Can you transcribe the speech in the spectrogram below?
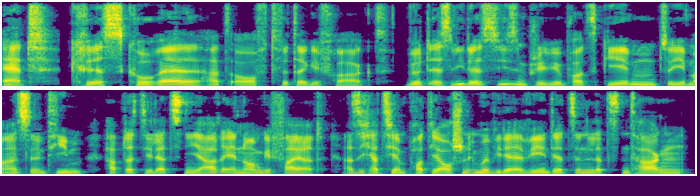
Ed Chris Corell hat auf Twitter gefragt, wird es wieder Season Preview Pods geben zu jedem einzelnen Team? Hab das die letzten Jahre enorm gefeiert. Also ich hatte es hier im Pod ja auch schon immer wieder erwähnt jetzt in den letzten Tagen.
